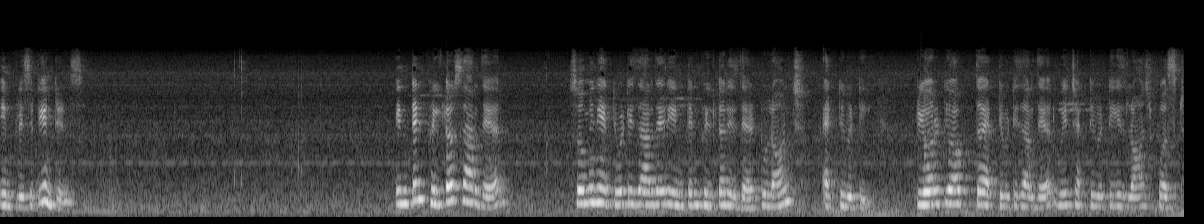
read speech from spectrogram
implicit intents. Intent filters are there. So many activities are there. Intent filter is there to launch activity. Priority of the activities are there. Which activity is launched first?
